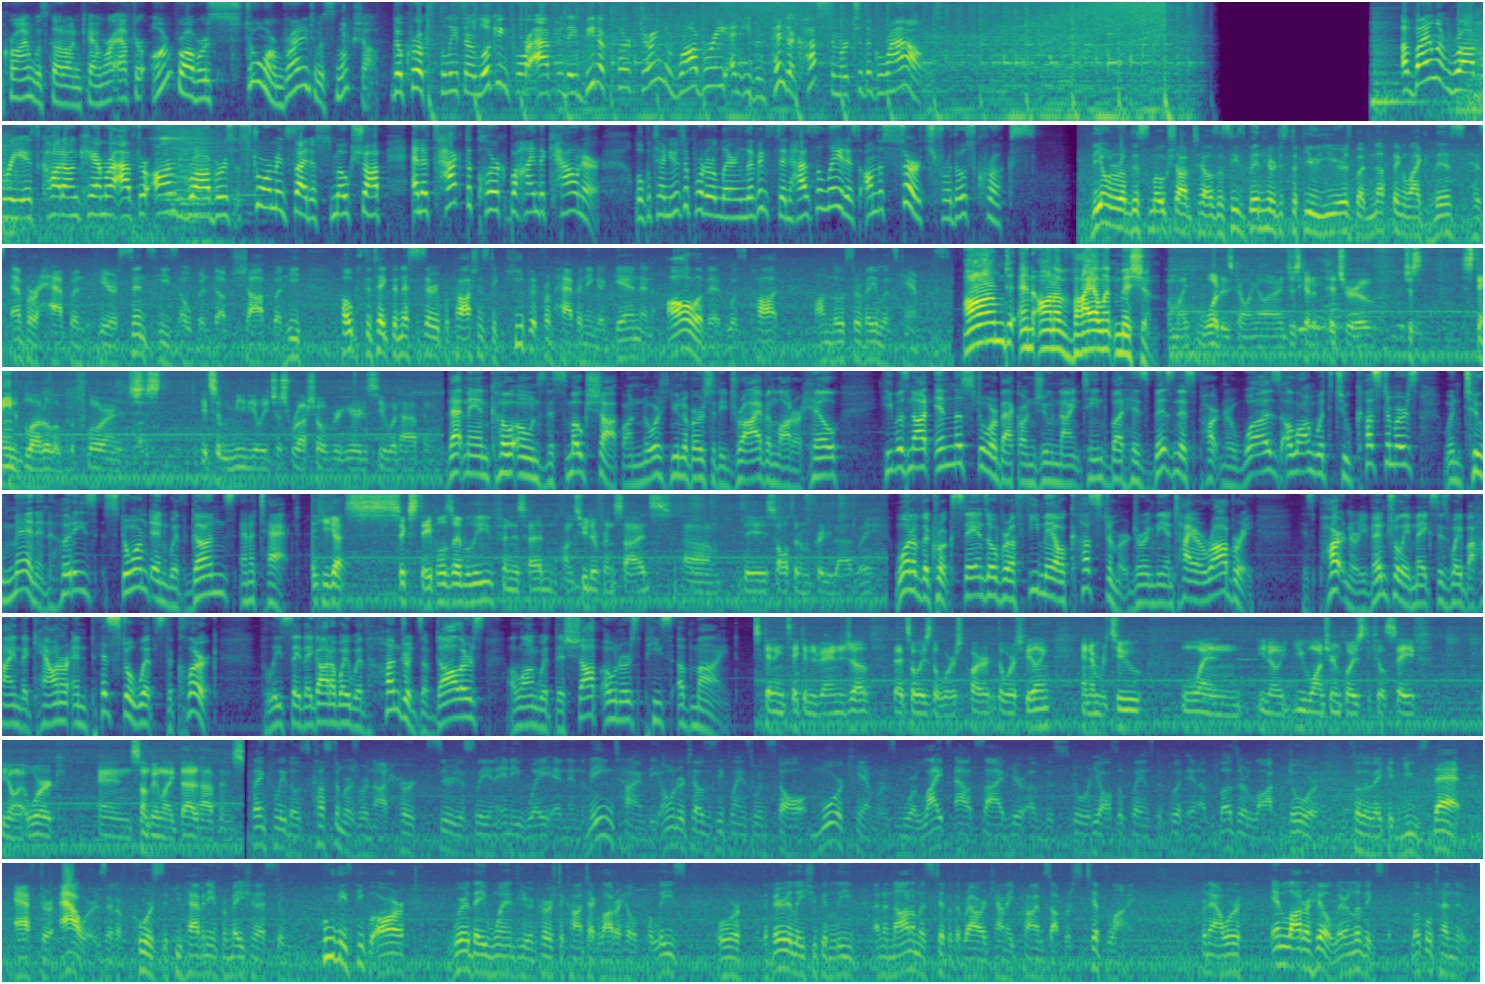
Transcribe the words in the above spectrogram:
Crime was caught on camera after armed robbers stormed right into a smoke shop. The crooks police are looking for after they beat a clerk during the robbery and even pinned a customer to the ground. A violent robbery is caught on camera after armed robbers storm inside a smoke shop and attack the clerk behind the counter. Local 10 News reporter Larry Livingston has the latest on the search for those crooks. The owner of this smoke shop tells us he's been here just a few years, but nothing like this has ever happened here since he's opened up shop. But he hopes to take the necessary precautions to keep it from happening again, and all of it was caught on those surveillance cameras. Armed and on a violent mission. I'm like, what is going on? I just get a picture of just stained blood all over the floor, and it's just it's immediately just rush over here to see what happened. That man co-owns the smoke shop on North University Drive in Lauderhill. He was not in the store back on June 19th, but his business partner was, along with two customers, when two men in hoodies stormed in with guns and attacked. He got six staples, I believe, in his head on two different sides. Um, they assaulted him pretty badly. One of the crooks stands over a female customer during the entire robbery. His partner eventually makes his way behind the counter and pistol whips the clerk. Police say they got away with hundreds of dollars, along with the shop owner's peace of mind. Getting taken advantage of, that's always the worst part, the worst feeling. And number two, when you know you want your employees to feel safe, you know, at work, and something like that happens. Thankfully, those customers were not hurt seriously in any way, and in the meantime, the owner tells us he plans to install more cameras, more lights outside here of the store. He also plans to put in a buzzer lock door so that they can use that after hours. And of course, if you have any information as to who these people are, where they went, you're encouraged to contact Lauderhill Police, or at the very least, you can leave an anonymous tip at the Broward County Crime Stoppers tip line. For now, we're in Lauderhill, Larry Livingston, Local 10 News.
